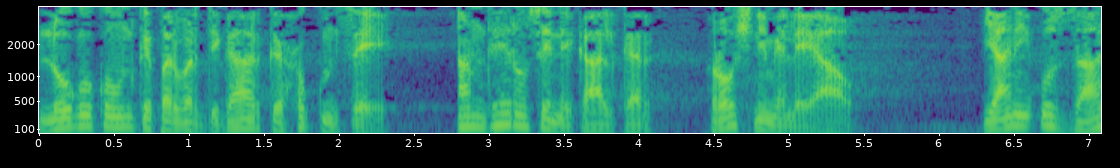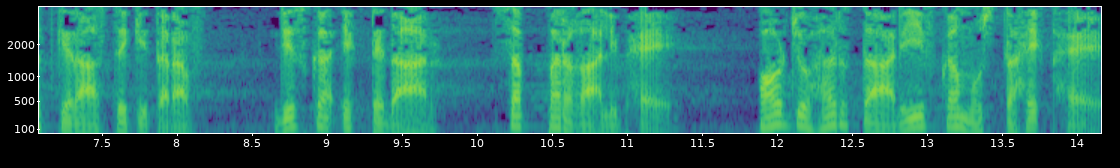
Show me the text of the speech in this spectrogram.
لوگوں کو ان کے پروردگار کے حکم سے اندھیروں سے نکال کر روشنی میں لے آؤ یعنی اس ذات کے راستے کی طرف جس کا اقتدار سب پر غالب ہے اور جو ہر تعریف کا مستحق ہے۔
